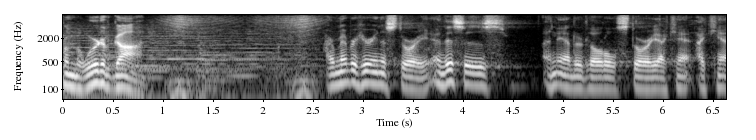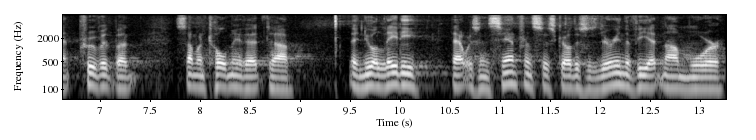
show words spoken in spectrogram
from the Word of God. I remember hearing a story, and this is an anecdotal story. I can't, I can't prove it, but someone told me that uh, they knew a lady that was in San Francisco. This was during the Vietnam War,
